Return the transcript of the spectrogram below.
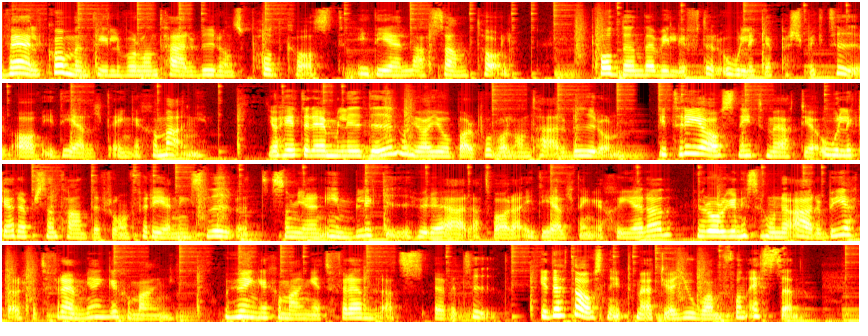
Välkommen till Volontärbyråns podcast Ideella samtal. Podden där vi lyfter olika perspektiv av ideellt engagemang. Jag heter Emelie Edin och jag jobbar på Volontärbyrån. I tre avsnitt möter jag olika representanter från föreningslivet som ger en inblick i hur det är att vara ideellt engagerad, hur organisationer arbetar för att främja engagemang och hur engagemanget förändrats över tid. I detta avsnitt möter jag Johan von Essen.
